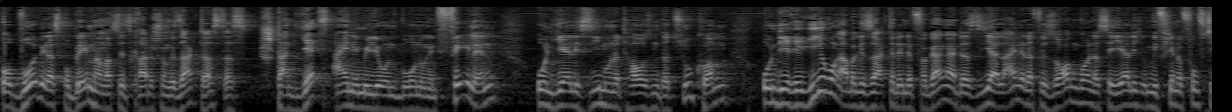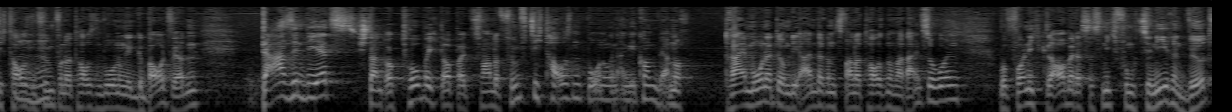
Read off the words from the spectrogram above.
obwohl wir das Problem haben, was du jetzt gerade schon gesagt hast, dass Stand jetzt eine Million Wohnungen fehlen und jährlich 700.000 dazukommen und die Regierung aber gesagt hat in der Vergangenheit, dass sie alleine dafür sorgen wollen, dass hier jährlich irgendwie 450.000, mhm. 500.000 Wohnungen gebaut werden. Da sind wir jetzt, Stand Oktober, ich glaube, bei 250.000 Wohnungen angekommen. Wir haben noch drei Monate, um die anderen 200.000 nochmal reinzuholen, wovon ich glaube, dass es nicht funktionieren wird.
